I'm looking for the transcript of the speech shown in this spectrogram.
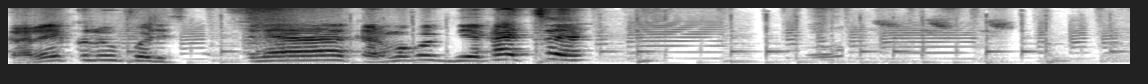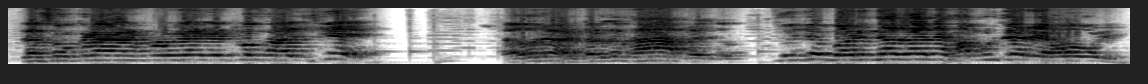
ઘરે ખુલ્લું પડી એટલે ઘરમાં કોઈ દેખાય જ છે. એટલે છોકરા આટલો વેર એટલો સાલ છે? હવે અડધો તો ખા આપણે તો. જોજો બળી ના જાય ને ત્યાં રહેવા વળી.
